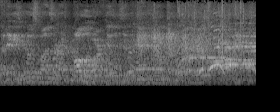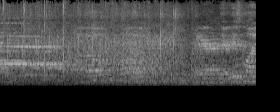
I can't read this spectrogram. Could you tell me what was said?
I think he's a co-sponsor on all of our bills in the national level. Although, there, there is one,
